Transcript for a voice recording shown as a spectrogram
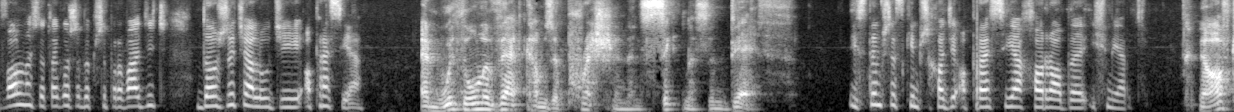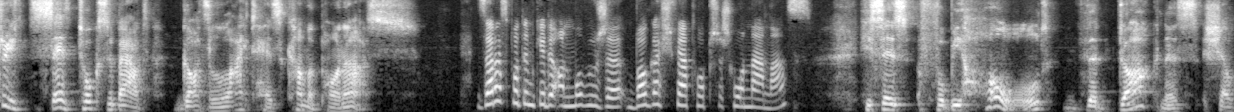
wolność do tego, żeby przyprowadzić do życia ludzi opresję. And with all of that comes oppression and sickness and death. I z tym wszystkim przychodzi opresja, choroby i śmierć. Now, after he says, talks about God's light has come upon us, Zaraz po tym, kiedy on mówił, że Boga światło przyszło na nas, he says, For behold, the darkness shall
